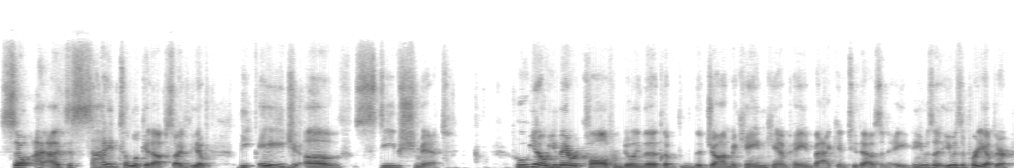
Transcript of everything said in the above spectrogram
So I, I decided to look it up. So I, you know, the age of Steve Schmidt, who you know you may recall from doing the the, the John McCain campaign back in 2008. He was a, he was a pretty up there.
